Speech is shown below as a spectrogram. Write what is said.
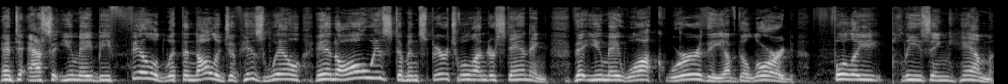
and to ask that you may be filled with the knowledge of His will in all wisdom and spiritual understanding, that you may walk worthy of the Lord, fully pleasing Him,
